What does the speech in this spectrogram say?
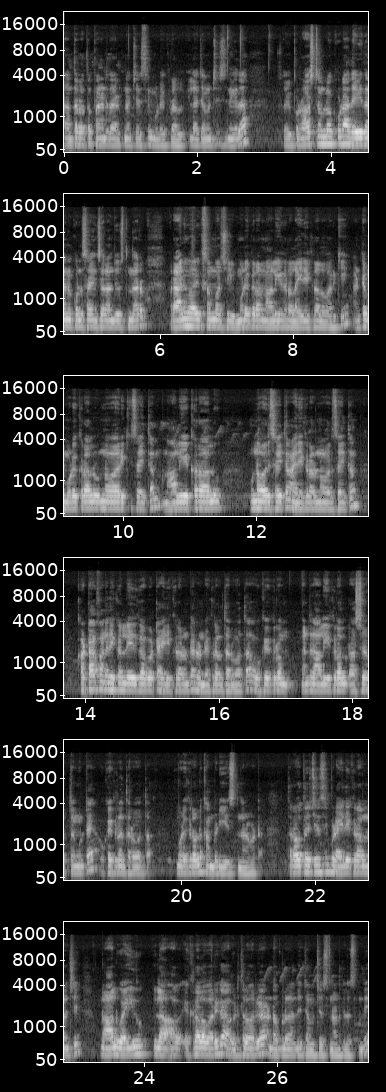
దాని తర్వాత పన్నెండు తారీఖున వచ్చేసి మూడు ఎకరాలు ఇలా జమ చేసింది కదా. సో ఇప్పుడు రాష్ట్రంలో కూడా అదే విధానం కొనసాగించాలని చూస్తున్నారు. రాని వారికి సంబంధించి మూడు ఎకరాలు నాలుగు ఎకరాలు ఐదు ఎకరాల వారికి. అంటే మూడు ఎకరాలు ఉన్న వారికి సైతం నాలుగు ఎకరాలు ఉన్నవారి సైతం ఐదు ఎకరాలు ఉన్నవారి సైతం కట్ ఆఫ్ అనేది ఎక్కడ లేదు కాబట్టి ఐదు ఎకరాలు ఉంటే రెండు ఎకరాల తర్వాత ఒక ఎకరం అంటే నాలుగు ఎకరాలు రాష్ట్ర వ్యాప్తంగా ఉంటే ఒక ఎకరం తర్వాత మూడు ఎకరాలు కంప్లీట్ చేస్తుంది అనమాట. తర్వాత వచ్చేసి ఇప్పుడు ఐదు ఎకరాల నుంచి నాలుగు ఐదు ఇలా ఎకరాల వారిగా విడతల వారిగా డబ్బులు అనేది జమ చేస్తున్నట్టు తెలుస్తుంది.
